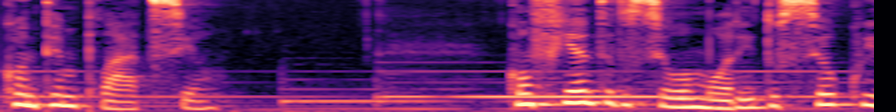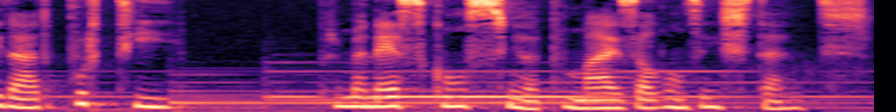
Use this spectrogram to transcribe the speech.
Contemplatio. Confiante do seu amor e do seu cuidado por ti, permanece com o Senhor por mais alguns instantes.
